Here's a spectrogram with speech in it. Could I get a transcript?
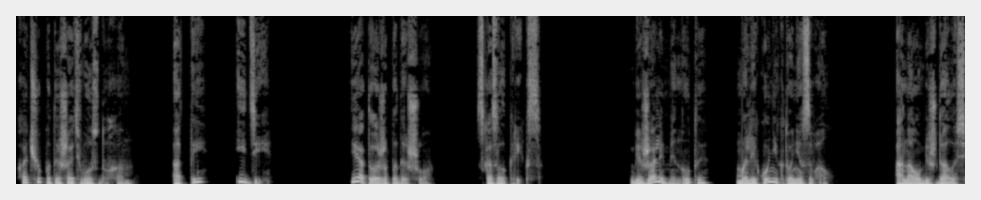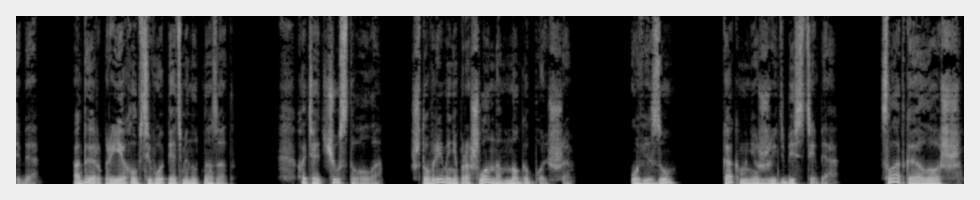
«Хочу подышать воздухом. А ты иди». «Я тоже подышу», — сказал Крикс. Бежали минуты, Маляку никто не звал. Она убеждала себя. Адер приехал всего пять минут назад. Хотя чувствовала, что времени прошло намного больше. Увезу, как мне жить без тебя? Сладкая ложь.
